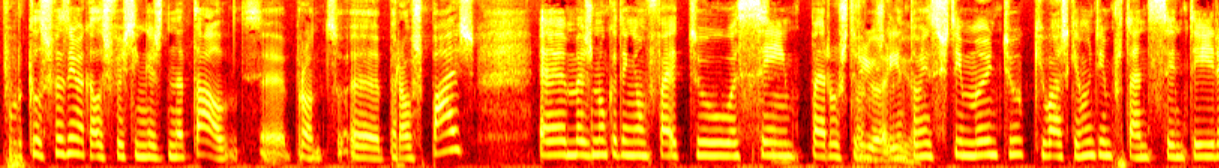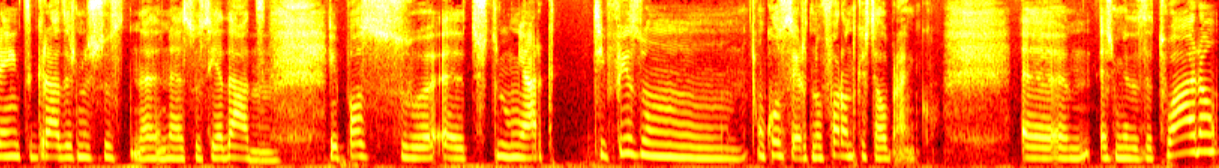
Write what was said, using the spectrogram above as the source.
Porque eles faziam aquelas festinhas de Natal, uh, pronto, uh, para os pais, uh, mas nunca tinham feito assim Sim. para o exterior. Para o exterior. Então insisti muito, que eu acho que é muito importante se sentirem integradas no, na, na, sociedade. Hum. Eu posso testemunhar que fiz um, um concerto no Fórum de Castelo Branco. Uh, as miúdas atuaram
